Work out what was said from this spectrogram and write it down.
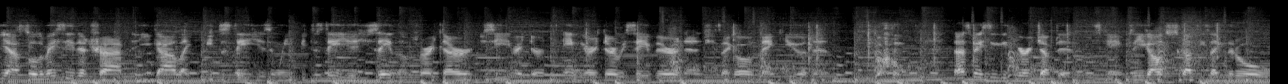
yeah, so basically they're trapped, and you gotta like beat the stages, and when you beat the stages, you save them. So right there, you see right there, Amy right there, we saved her, and then she's like, oh, thank you, and then boom. That's basically your objective in this game. So you got just got these like little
